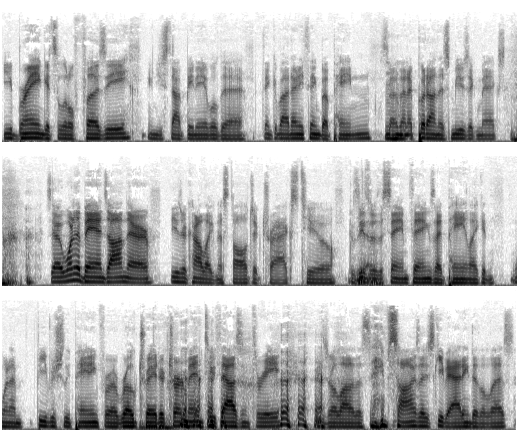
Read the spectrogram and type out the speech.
your brain gets a little fuzzy and you stop being able to think about anything but painting. So Mhm. then I put on this music mix. so one of the bands on there, these are kind of like nostalgic tracks too, because these Yeah. are the same things I paint like in, when I'm feverishly painting for a Rogue Trader tournament in 2003. these are a lot of the same songs. I just keep adding to the list.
